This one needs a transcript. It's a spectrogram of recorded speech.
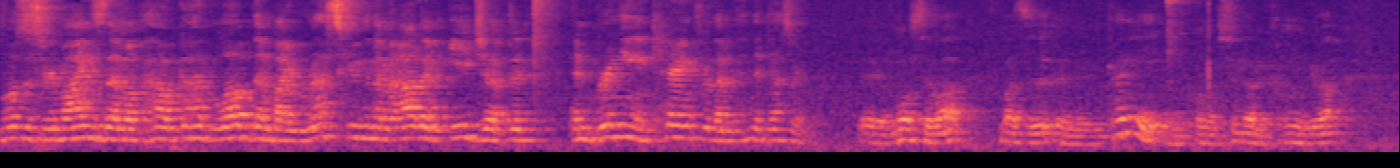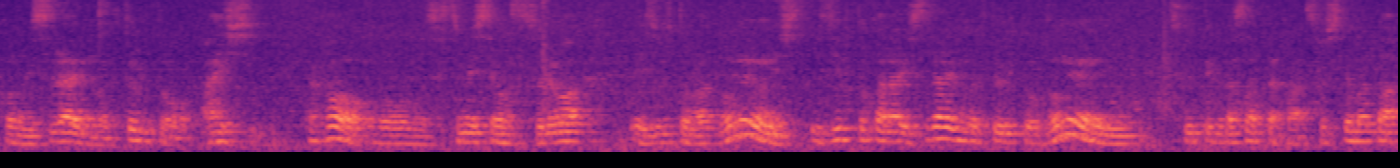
Moses reminds them of how God loved them by rescuing them out of Egypt and, and bringing and caring for them in the desert. えーモーセはまず、えーいかにこの主なる神がこのイスラエルの人々を愛したかをお説明していますそれはエジプトがどのようにしエジプトからイスラエルの人々をどのように作ってくださったかそしてまた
